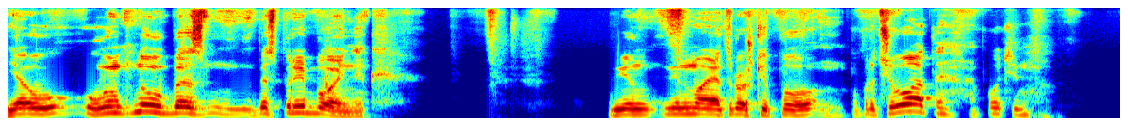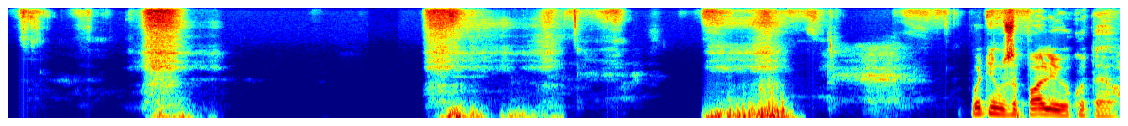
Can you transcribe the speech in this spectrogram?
Я увімкнув без, безперебойник. Він, він має трошки по, попрацювати, а потім. Потім запалюю котел.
